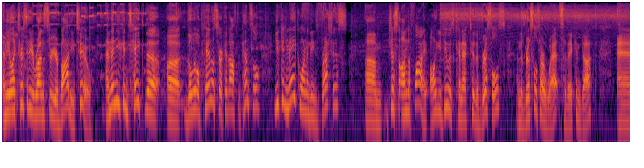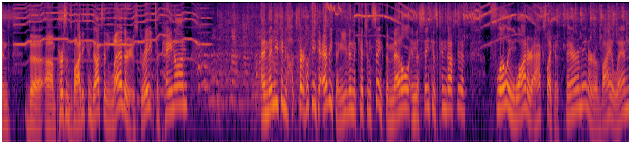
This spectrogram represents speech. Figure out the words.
And the electricity runs through your body too. And then you can take the, uh, the little piano circuit off the pencil. You can make one of these brushes um, just on the fly. All you do is connect to the bristles, and the bristles are wet, so they conduct. And the um, person's body conducts, and leather is great to paint on. And then you can start hooking to everything, even the kitchen sink. The metal in the sink is conductive. Flowing water acts like a theremin or a violin.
